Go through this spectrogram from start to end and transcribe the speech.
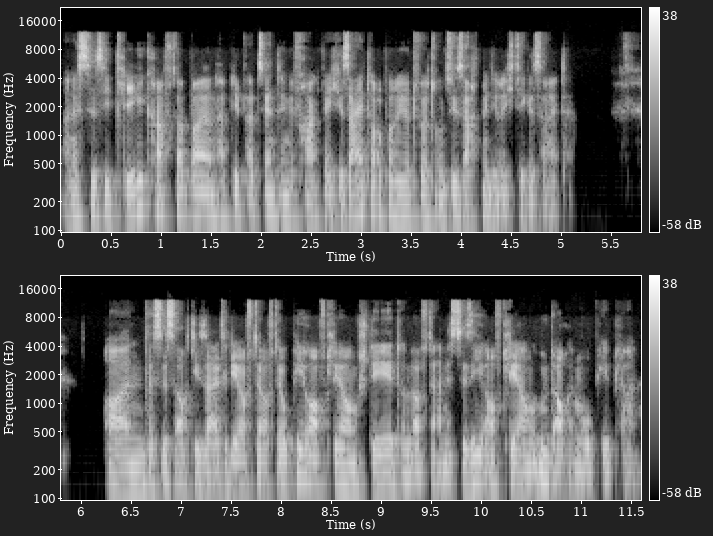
Anästhesie-Pflegekraft dabei und habe die Patientin gefragt, welche Seite operiert wird und sie sagt mir die richtige Seite. Und das ist auch die Seite, die auf der, auf der OP-Aufklärung steht und auf der Anästhesieaufklärung und auch im OP-Plan.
